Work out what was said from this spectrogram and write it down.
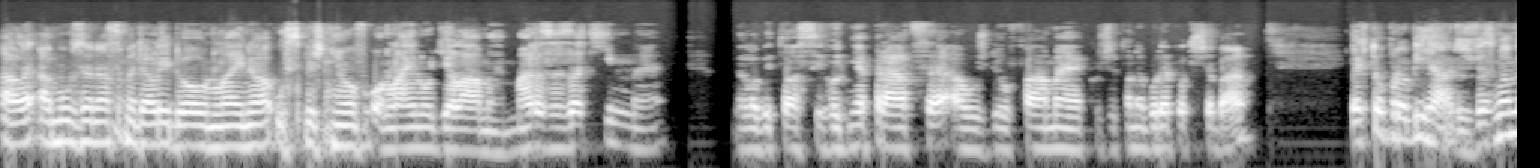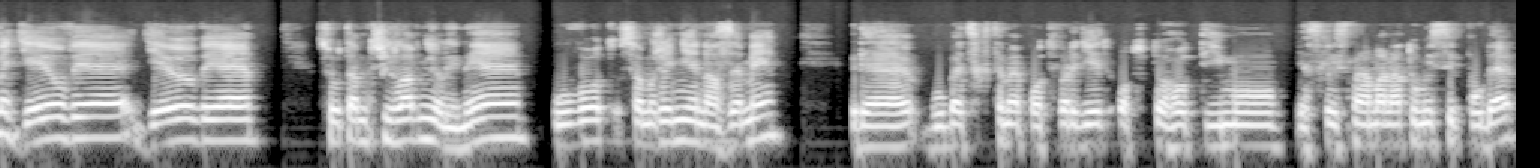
ale Amuzena jsme dali do online a úspěšně ho v online děláme. Mars zatím ne, bylo by to asi hodně práce a už doufáme, jako, že to nebude potřeba. Jak to probíhá? Když vezmeme dějově, dějově jsou tam tři hlavní linie. Úvod samozřejmě na zemi, kde vůbec chceme potvrdit od toho týmu, jestli s náma na tu misi půjde.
